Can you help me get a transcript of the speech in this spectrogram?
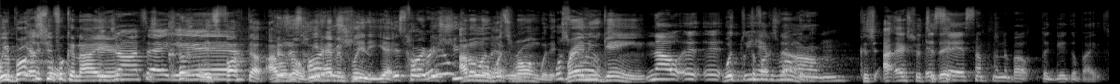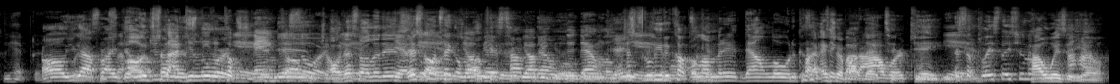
We brought this shit for Kanaya. It's fucked up. I don't know. We haven't played it yet. It's hard to shoot. I don't know what's wrong with it. Brand new game. No. What the fuck is wrong with it? Because I asked her today. It says something about the gigabytes. We have to. Oh, you got probably. Oh, just got delete a couple games. Oh, that's all it is. Yeah, it's gonna take a long ass time to download. Just delete a couple of them and download. Because I asked her about that today. Yeah. It's a PlayStation. How is it, uh-huh. yo?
